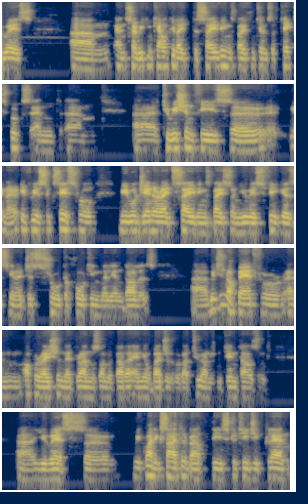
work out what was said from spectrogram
US. Um, and so we can calculate the savings both in terms of textbooks and um, uh, tuition fees. So, you know, if we're successful, we will generate savings based on US figures, you know, just short of $14 million uh, which is not bad for an operation that runs on about an annual budget of about 210,000 uh, US. So we're quite excited about the strategic plan.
